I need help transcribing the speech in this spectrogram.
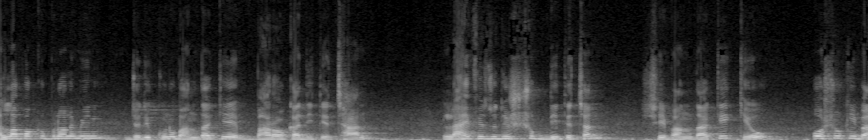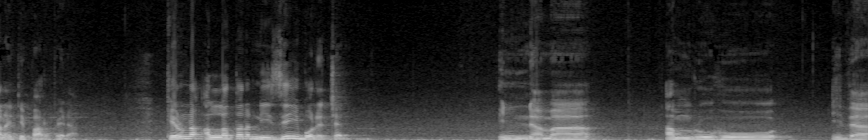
আল্লাহ ফকরবুল আলমিন যদি কোনো বান্দাকে বারকা দিতে চান, লাইফে যদি সুখ দিতে চান সেই বান্দাকে কেউ অসুখী বানাইতে পারবে না। কেননা আল্লাহ তালা নিজেই বলেছেন, ইন্নামা আমরুহু ইদা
